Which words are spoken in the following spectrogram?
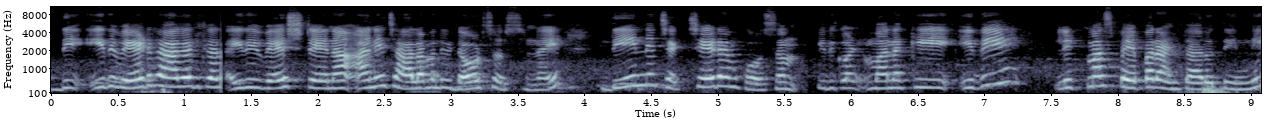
ది- ఇది వేడి రాలేదు కదా ఇది వేస్టేనా అని చాలామందికి డౌట్స్ వస్తున్నాయి. దీన్ని చెక్ చేయడం కోసం ఇది మనకి ఇది లిట్మస్ పేపర్ అంటారు దీన్ని.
